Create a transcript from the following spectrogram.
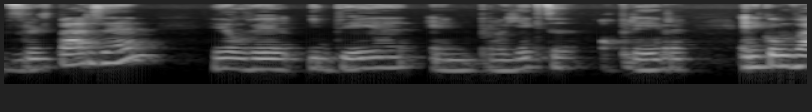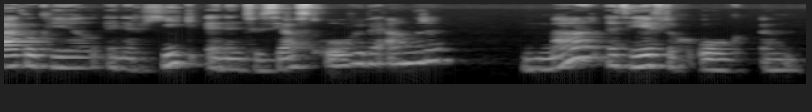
vruchtbaar zijn, heel veel ideeën en projecten opleveren en ik kom vaak ook heel energiek en enthousiast over bij anderen, maar het heeft toch ook een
